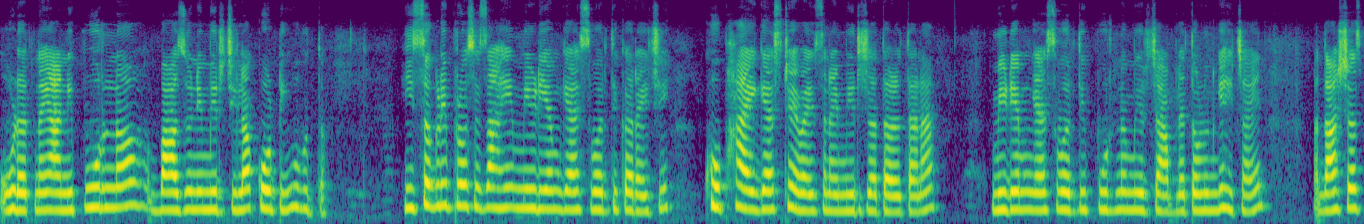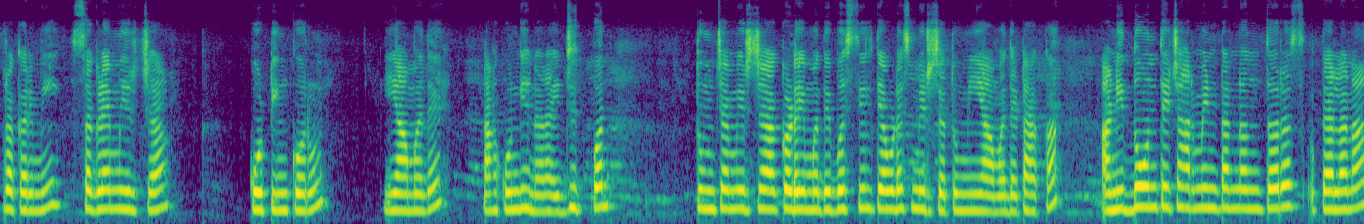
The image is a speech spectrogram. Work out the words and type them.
उडत नाही आणि पूर्ण बाजूने मिरचीला कोटिंग होतं. ही सगळी प्रोसेस आहे मीडियम गॅसवरती करायची. खूप हाय गॅस ठेवायचं नाही मिरच्या तळताना. मीडियम गॅसवरती पूर्ण मिरच्या आपल्या तळून घ्यायच्या आहेत. आता अशाच प्रकारे मी सगळ्या मिरच्या कोटिंग करून यामध्ये टाकून घेणार आहे. जितपण तुमच्या मिरच्या कढईमध्ये बसतील तेवढ्याच मिरच्या तुम्ही यामध्ये टाका. आणि दोन ते चार मिनटांनंतरच त्याला ना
